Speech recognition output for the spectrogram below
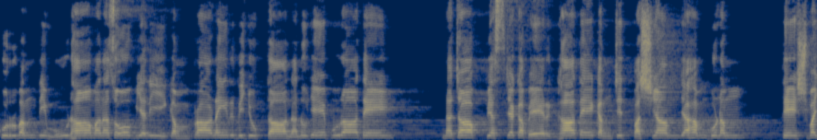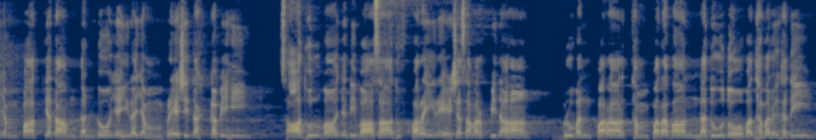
कुर्वन्ति मूढा मनसो व्यलीकं प्राणैर्वियुक्ता ननु ये पुराते। न चाप्यस्य कपेर्घाते कञ्चित् पश्याम्यहं गुणं। तेष्वयं पात्यतां दण्डो यैरयं प्रेषितः कपिः। साधुर्वा यदि वा साधुः परैरेष समर्पितः ब्रुवन् परार्थं परवान्न दूतो वधमर्हति।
